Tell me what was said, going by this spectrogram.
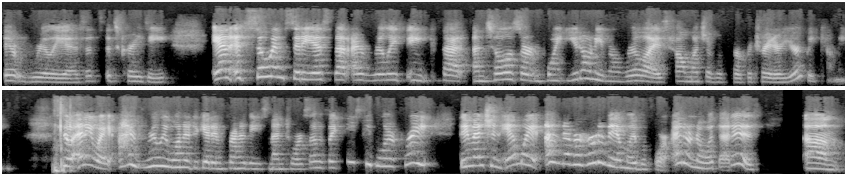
It really is. It's it's crazy. And it's so insidious that I really think that until a certain point, you don't even realize how much of a perpetrator you're becoming. So, anyway, I really wanted to get in front of these mentors. I was like, these people are great. They mentioned Amway. I've never heard of Amway before. I don't know what that is. Um,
